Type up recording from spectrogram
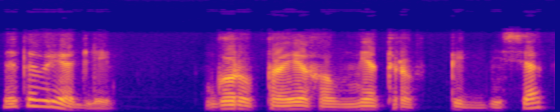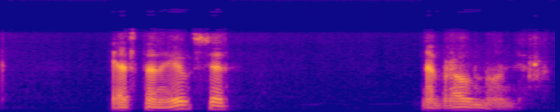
Это вряд ли. Горов проехал метров пятьдесят и остановился Набрал номер.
